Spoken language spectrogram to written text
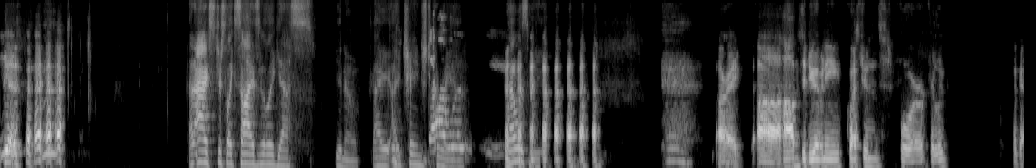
mhm. yeah And Alex just like sighs and like, yes, you know, I I changed That Korea. was me. That was me. all right uh hobbs did you have any questions for for luke okay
